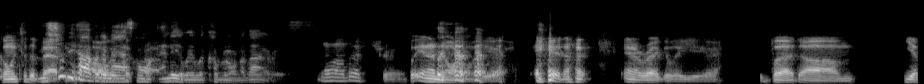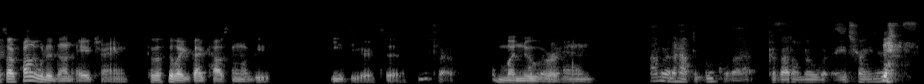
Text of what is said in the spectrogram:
going to the You should be having a always mask on anyway with coronavirus. Well, that's true. But in a normal year. In a in a regular year. But um yes, I probably would have done A train because I feel like that costume would be easier to Okay. maneuver in. I'm gonna have to Google that because I don't know what A train is.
